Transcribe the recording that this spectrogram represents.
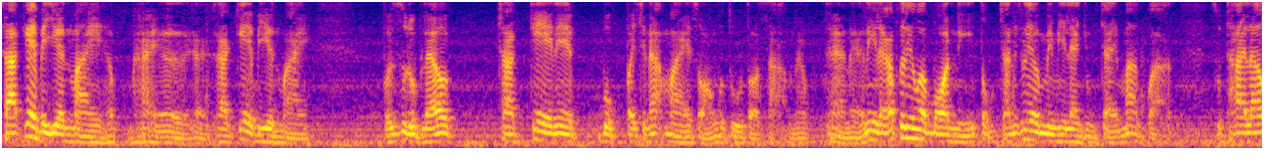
ชาเก้ไปเยือนใหม่ครับไม่เออใช่ชาเก้ไปเยือนใหม่ผลสรุปแล้วชาเก้เนี่ยบุกไปชนะใหม่สองประตูต่อสามนะครับแน่ๆนี่แหละครับเขาเรียกว่าบอลหนีตกชั้นเขาเรียกว่าไม่มีแรงจูงใจมากกว่า สุดท้ายแล้ว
